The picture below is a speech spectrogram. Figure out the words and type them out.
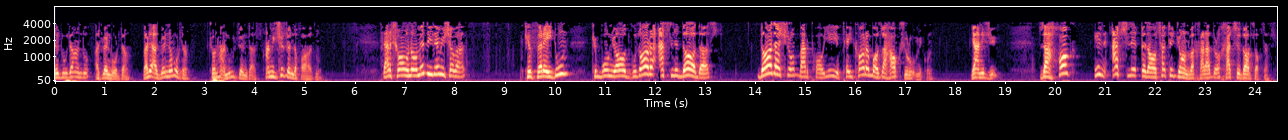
زدودند و از بین بردن. ولی از بین نبردن چون هنوز زنده است. همیشه زنده خواهد ماند. در شاهنامه دیده می شود که فریدون که بنیادگذار اصل داد است دادش را بر پایه پیکار با زحاک شروع می‌کنه یعنی چی؟ زحاک این اصل قداست جان و خرد را خدشدار ساخته است.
